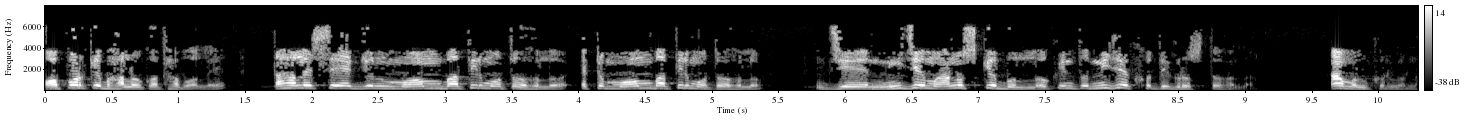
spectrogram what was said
অপরকে ভালো কথা বলে তাহলে সে একজন মোমবাতির মতো হলো একটা মোমবাতির মতো হলো যে নিজে মানুষকে বলল কিন্তু নিজে ক্ষতিগ্রস্ত হলো আমল করল না।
